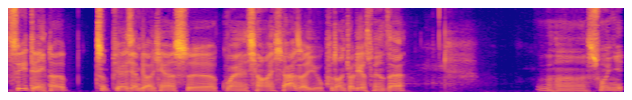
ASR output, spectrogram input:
最典型的这表现表现是管腔狭窄与扩张交替存在。嗯，输尿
